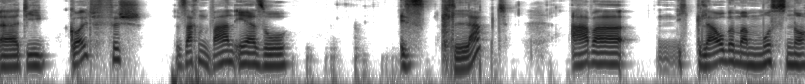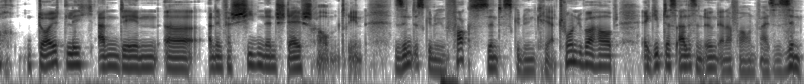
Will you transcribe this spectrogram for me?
Äh, die Goldfisch-Sachen waren eher so, es klappt, aber ich glaube, man muss noch deutlich an den, äh, an den verschiedenen Stellschrauben drehen. Sind es genügend Fox? Sind es genügend Kreaturen überhaupt? Ergibt das alles in irgendeiner Form und Weise Sinn?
